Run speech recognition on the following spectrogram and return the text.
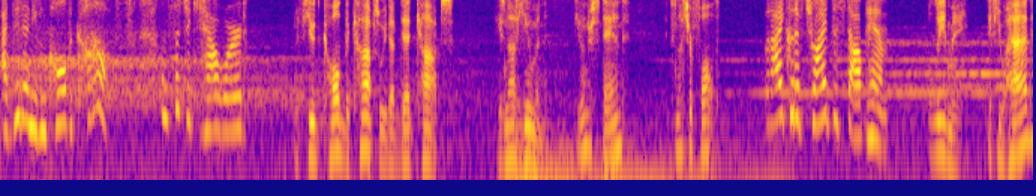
I didn't even call the cops. I'm such a coward. If you'd called the cops, we'd have dead cops. He's not human. Do you understand? It's not your fault. But I could have tried to stop him. Believe me, if you had,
